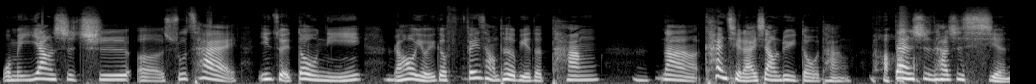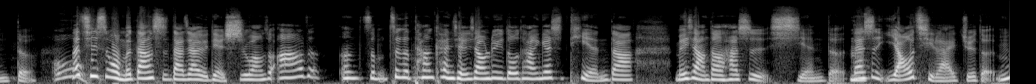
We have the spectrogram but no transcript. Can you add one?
我们一样是吃呃蔬菜鹰嘴豆泥，然后有一个非常特别的汤，嗯，那看起来像绿豆汤。但是它是咸的，哦、那其实我们当时大家有点失望，说啊，这嗯，怎么这个汤看起来像绿豆汤，应该是甜的，啊，没想到它是咸的。但是咬起来觉得，嗯，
